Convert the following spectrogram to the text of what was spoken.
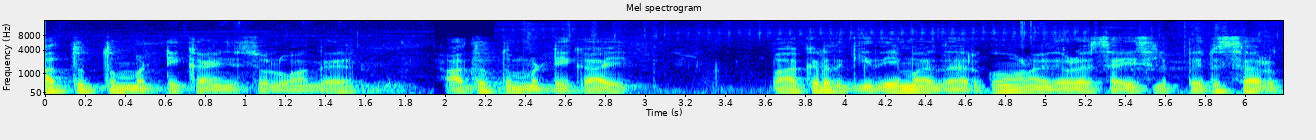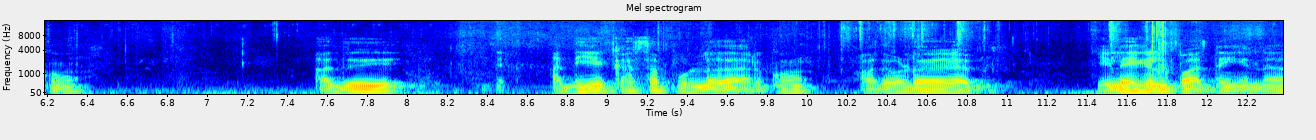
ஆத்துத்தும்மட்டி காய்ன்னு சொல்லுவாங்க. ஆத்துத்தும்மட்டி காய் பார்க்குறதுக்கு இதே மாதிரி தான் இருக்கும். ஆனால் இதோட சைஸில் பெருசாக இருக்கும். அது அதிக கசப்பு உள்ளதாக இருக்கும். அதோட இலைகள் பார்த்தீங்கன்னா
